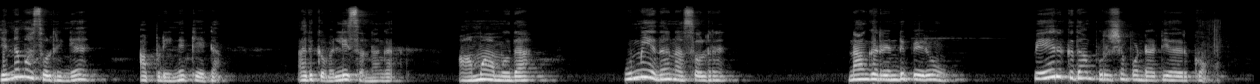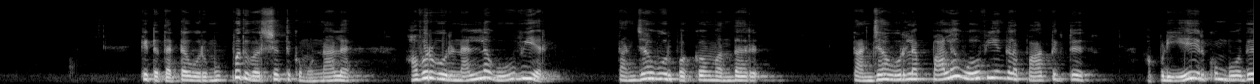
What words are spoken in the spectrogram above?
என்னம்மா சொல்கிறீங்க அப்படின்னு கேட்டா. அதுக்கு வள்ளி சொன்னாங்க ஆமாம் அமுதா உண்மையை தான் நான் சொல்கிறேன் நாங்கள் ரெண்டு பேரும் பேருக்கு தான் புருஷன் பொண்டாட்டியாக இருக்கோம். கிட்டத்தட்ட ஒரு முப்பது வருஷத்துக்கு முன்னால் அவர் ஒரு நல்ல ஓவியர். தஞ்சாவூர் பக்கம் வந்தார். தஞ்சாவூரில் பல ஓவியங்களை பார்த்துக்கிட்டு அப்படியே இருக்கும்போது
